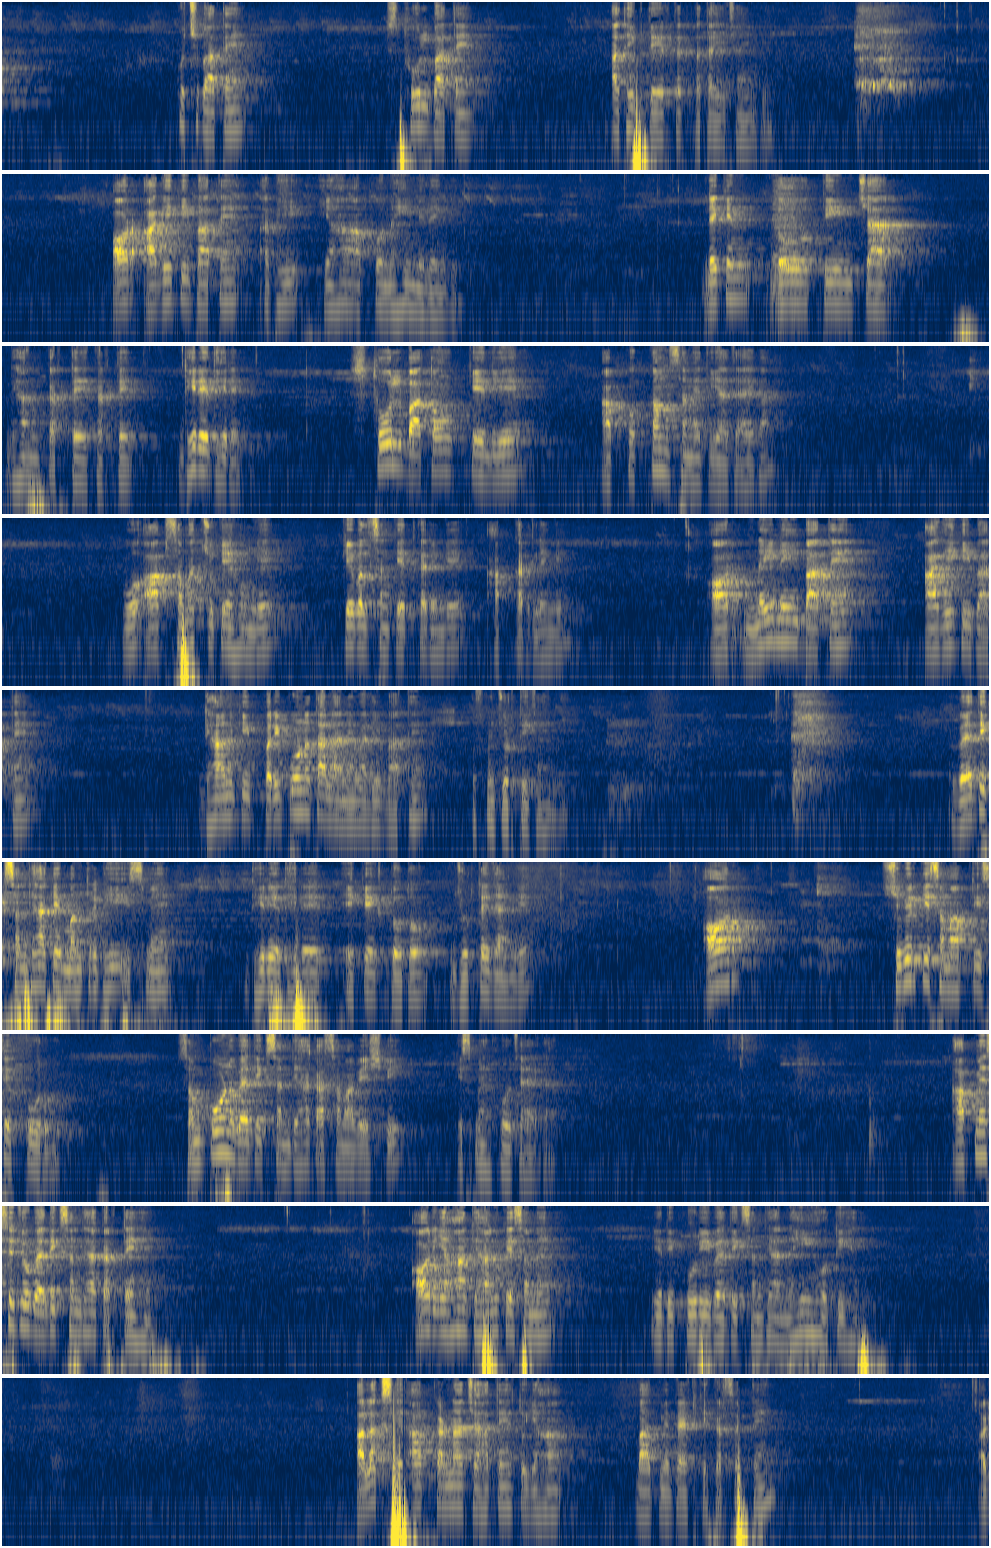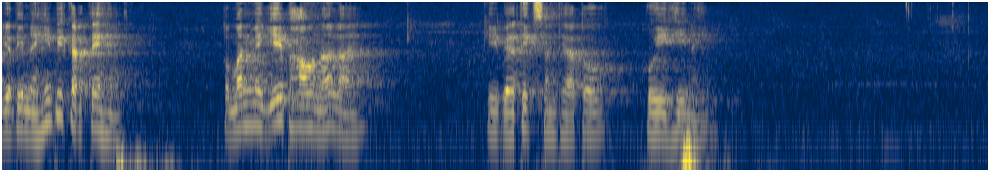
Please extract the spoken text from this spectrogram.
कुछ बातें स्थूल बातें अधिक देर तक बताई जाएँगी। और आगे की बातें अभी यहाँ आपको नहीं मिलेंगी। लेकिन दो, तीन, चार ध्यान करते करते धीरे धीरे स्थूल बातों के लिए आपको कम समय दिया जाएगा। वो आप समझ चुके होंगे केवल संकेत करेंगे, आप कर लेंगे। और नई नई बातें, आगे की बातें, ध्यान की परिपूर्णता लाने वाली बातें उसमें जुड़ती जाएँगी। वैदिक संध्या के मंत्र भी इसमें धीरे धीरे एक एक दो दो जुड़ते जाएँगे। और शिविर की समाप्ति से पूर्व संपूर्ण वैदिक संध्या का समावेश भी इसमें हो जाएगा। आप में से जो वैदिक संध्या करते हैं, और यहाँ ध्यान के समय यदि पूरी वैदिक संध्या नहीं होती है, अलग से आप करना चाहते हैं तो यहाँ बाद में बैठ के कर सकते हैं। और यदि नहीं भी करते हैं तो मन में ये भाव न लाए कि वैदिक संध्या तो हुई ही नहीं।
